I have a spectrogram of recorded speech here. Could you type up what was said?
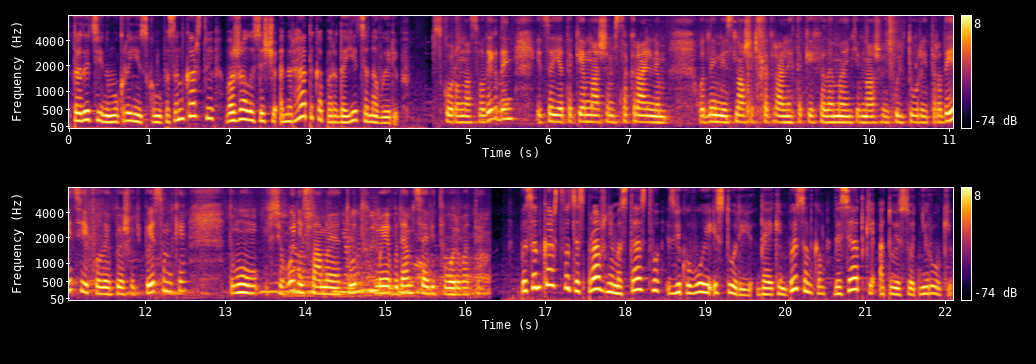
В традиційному українському писанкарстві вважалося, що енергетика передається на виріб. Скоро у нас Великдень, і це є таким нашим сакральним, одним із наших сакральних таких елементів нашої культури і традиції, коли пишуть писанки. Тому сьогодні саме тут ми будемо це відтворювати. Писанкарство це справжнє мистецтво з віковою історією. Деяким писанкам десятки, а то й сотні років.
